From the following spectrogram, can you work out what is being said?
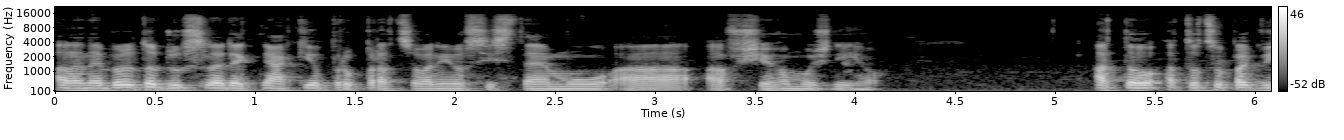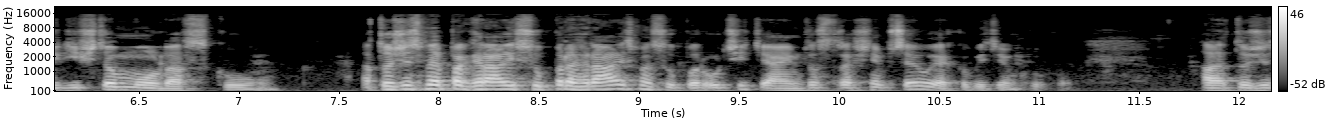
ale nebyl to důsledek nějakého propracovaného systému a, a všeho možného. A to, a to, co pak vidíš v tom Moldavsku, a to, že jsme pak hráli super, hráli jsme super, určitě, já jim to strašně přeju, by těm klukům. Ale to že,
